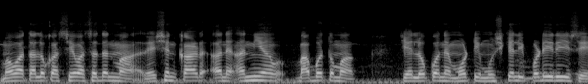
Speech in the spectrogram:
મવા તાલુકા સેવા સદનમાં રેશન કાર્ડ અને અન્ય બાબતોમાં જે લોકોને મોટી મુશ્કેલી પડી રહી છે,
